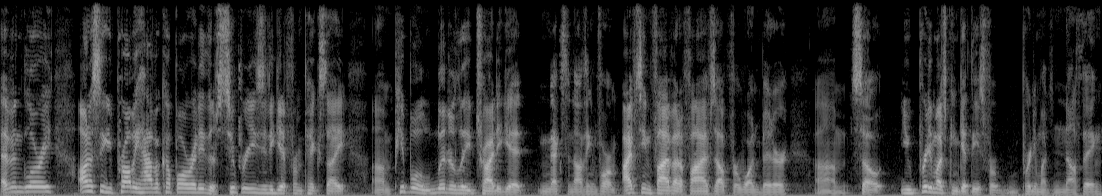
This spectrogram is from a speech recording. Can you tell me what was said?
Evan Glory, honestly, you probably have a couple already. They're super easy to get from Pixite. Um, people literally try to get next to nothing for them. I've seen 5 out of 5s up for one bidder. Um, so, you pretty much can get these for pretty much nothing.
